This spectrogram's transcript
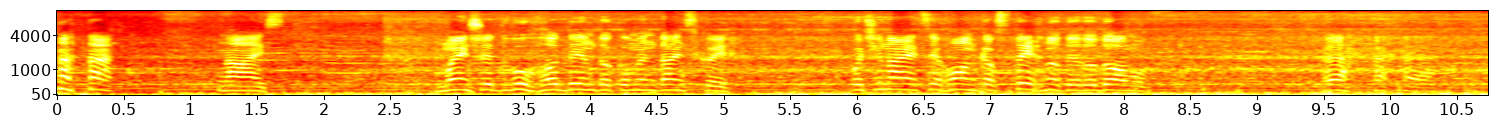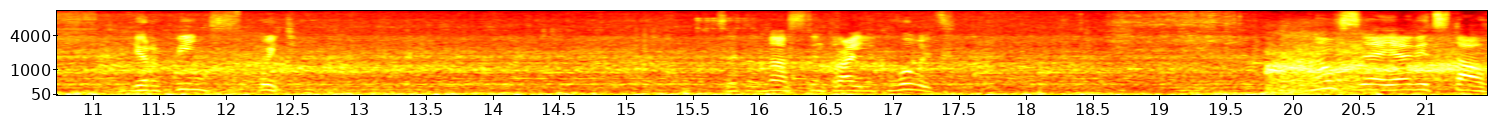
Ха-ха. Найс. Менше двох годин до комендантської. Починається гонка встигнути додому. Ірпінь спить. Це одна з центральних вулиць. Ну все, я відстав.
